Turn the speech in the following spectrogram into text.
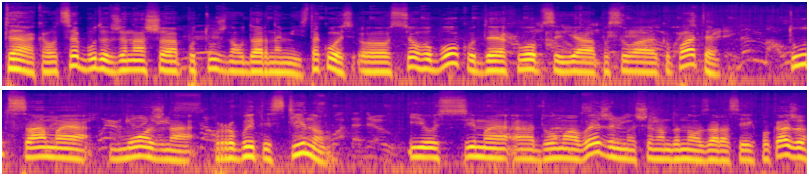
Так, а оце буде вже наша потужна ударна міць. Так ось, о, з цього боку, де хлопці я посилаю копати, тут саме можна пробити стіну. І ось цими двома вежами, що нам дано, зараз я їх покажу,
